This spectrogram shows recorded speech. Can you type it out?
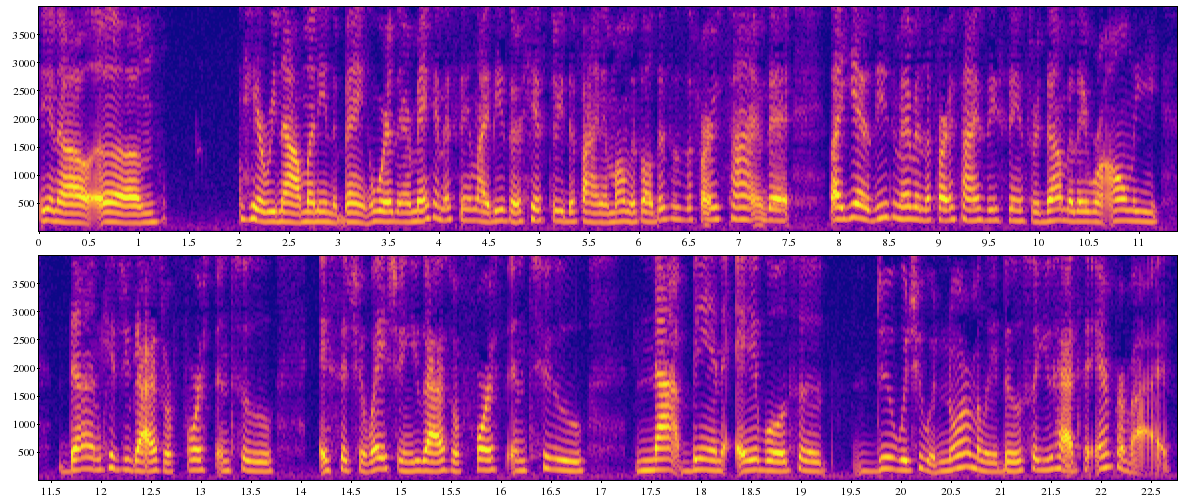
you know, um, here we now, Money in the Bank, where they're making it seem like these are history defining moments. Oh, this is the first time that, like, yeah, these may have been the first times these things were done, but they were only done because you guys were forced into a situation. You guys were forced into not being able to do what you would normally do, so you had to improvise.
